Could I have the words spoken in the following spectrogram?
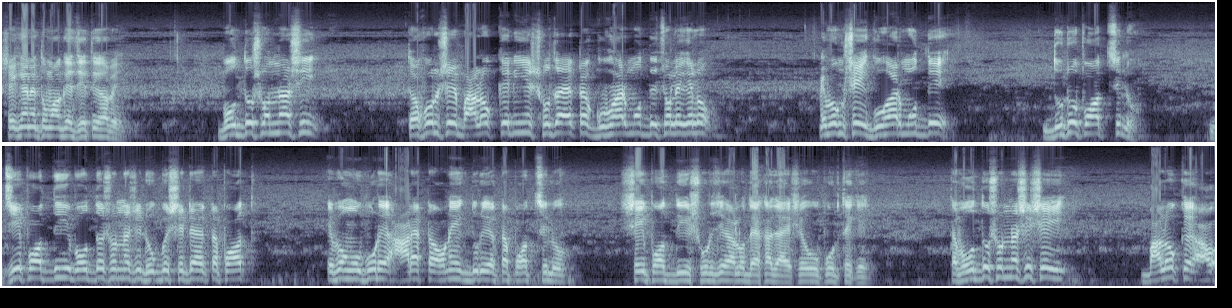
সেখানে তোমাকে যেতে হবে। বৌদ্ধ সন্ন্যাসী তখন সেই বালককে নিয়ে সোজা একটা গুহার মধ্যে চলে গেল, এবং সেই গুহার মধ্যে দুটো পথ ছিল। যে পথ দিয়ে বৌদ্ধ সন্ন্যাসী ঢুকবে, সেটা একটা পথ, এবং উপরে আর একটা অনেক দূরে একটা পথ ছিল। সেই পথ দিয়ে সূর্যের আলো দেখা যায় সে উপর থেকে। তা বৌদ্ধ সন্ন্যাসী সেই বালককে আ-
